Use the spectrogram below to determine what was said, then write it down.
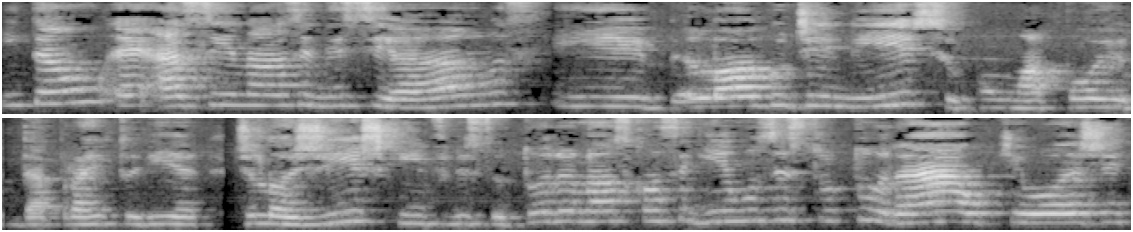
Então, é, assim nós iniciamos e logo de início, com o apoio da Pró-Reitoria de Logística e Infraestrutura, nós conseguimos estruturar o que hoje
